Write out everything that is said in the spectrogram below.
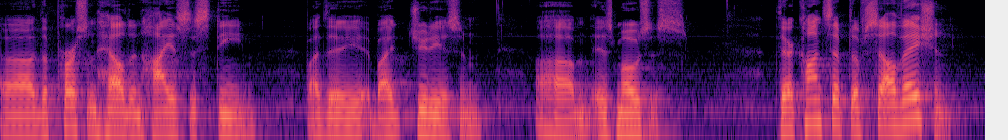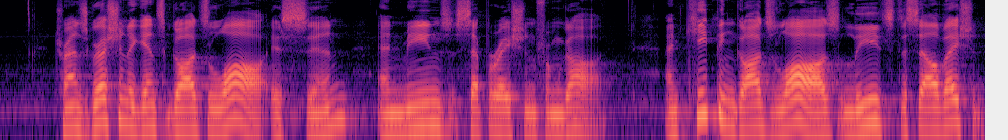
uh, the person held in highest esteem by, the, by Judaism um, is Moses. Their concept of salvation Transgression against God's law is sin and means separation from God. And keeping God's laws leads to salvation.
